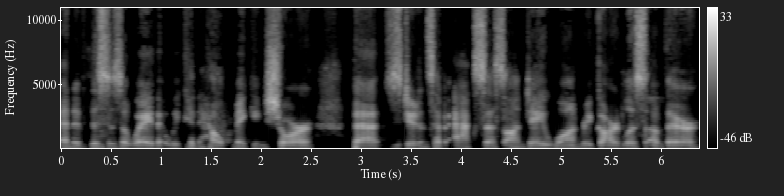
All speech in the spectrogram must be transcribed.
And if this is a way that we can help making sure that students have access on day one, regardless of their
